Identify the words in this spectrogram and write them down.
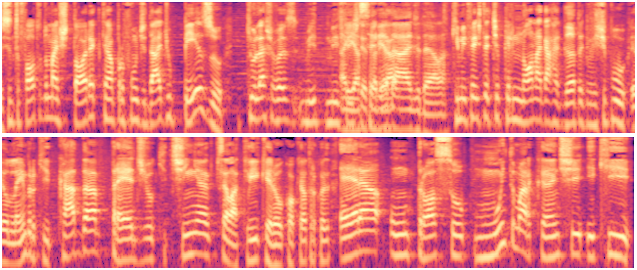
Eu sinto falta de uma história que tem uma profundidade o peso que o Last of Us me, me fez Aí a ter, tá ligado? seriedade dela. Que me fez ter, tipo, aquele nó na garganta, que fez, tipo... Eu lembro que cada prédio que tinha, sei lá, clicker ou qualquer outra coisa, era um troço muito marcante e que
